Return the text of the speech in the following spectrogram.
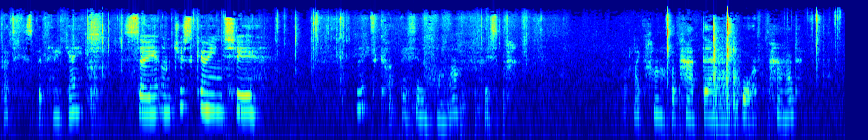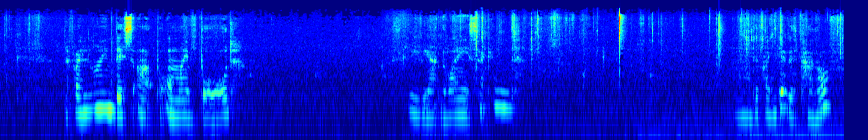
That is but there we go. So I'm just going to let's cut this in half this like half a pad there a quarter of a pad. If I line this up on my board move you out of the way. A second and if I can get this pad off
